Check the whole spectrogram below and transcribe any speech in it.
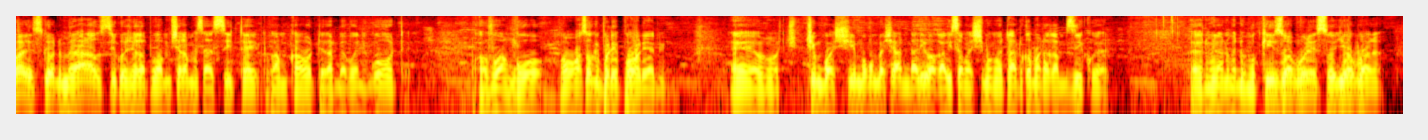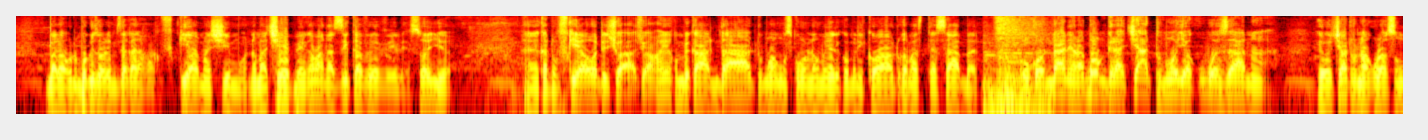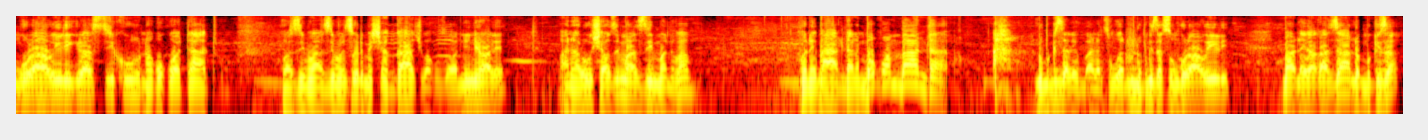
Kweli sikio tumelala usiku shaka tuamsha kama saa sita hivi tukaamka wote kaambia vueni nguo wote. Tukavua nguo. Kwa masoki pole pole yani. Eh, chimbwa shimo kumbe shaandaliwa kabisa mashimo matatu kama nataka mziko yani. Eh, mimi nimedumbukizwa mule sio bwana. Baada ya kudumbukizwa ule mzee akafikia mashimo na machepe kama anazika vile vile. Sio jua. Eh, katufikia wote chwa chwa kumbe kaandaa tu mwangu siku na mwenye komiliko wao tu kama sita saba. Huko ndani ana bonge la chatu moja kubwa sana. Hilo chatu nakula sungura wawili kila siku na kuku watatu. Wazima wazima. Sasa nimeshangaa chukua kuzoa nini wale? Anarusha wazima wazima ni babu. Kwenye banda na bongo mbanda. Ah, dumbukiza ile banda sungura, dumbukiza sungura wawili. Baada ya kadhaa dumbukiza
